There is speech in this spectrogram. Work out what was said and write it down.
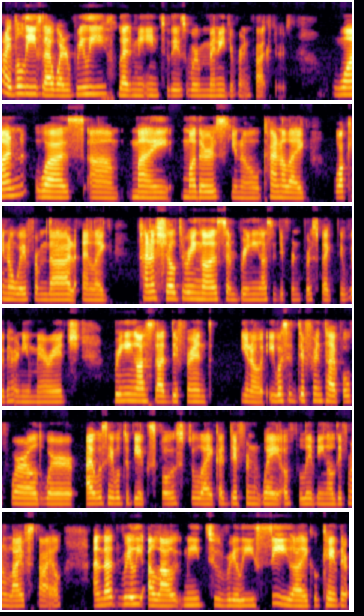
i believe that what really led me into this were many different factors. One was um, my mother's you know kind of like walking away from that and like kind of sheltering us and bringing us a different perspective with her new marriage, bringing us that different, you know, it was a different type of world where I was able to be exposed to like a different way of living, a different lifestyle. And that really allowed me to really see like, okay, there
